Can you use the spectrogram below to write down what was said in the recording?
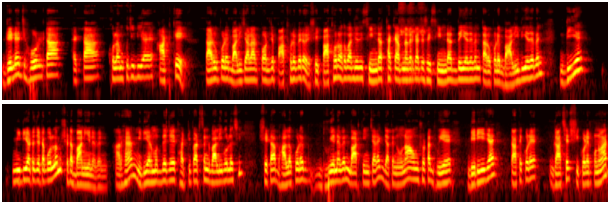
ড্রেনেজ হোলটা একটা খোলামকুচি দিয়ে আটকে তার উপরে বালি চালার পর যে পাথরে বেরোয়, সেই পাথর অথবা যদি সিন্ডার থাকে আপনাদের কাছে, সেই সিন্ডার দিয়ে দেবেন, তার উপরে বালি দিয়ে দেবেন, দিয়ে মিডিয়াটা যেটা বললাম, সেটা বানিয়ে নেবেন। আর হ্যাঁ মিডিয়ার মধ্যে যে থার্টি পার্সেন্ট বালি বলেছি, সেটা ভালো করে ধুয়ে নেবেন বার তিন চারেক, যাতে নোনা অংশটা ধুয়ে বেরিয়ে যায়। তাতে করে গাছের শিকড়ের কোনো আর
